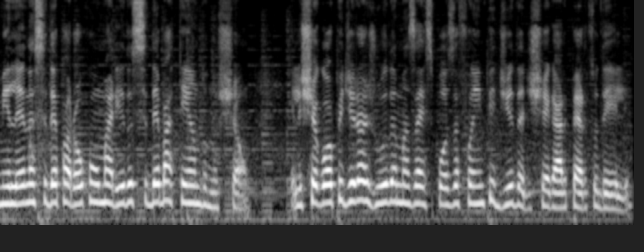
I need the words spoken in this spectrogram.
Milena se deparou com o marido se debatendo no chão. Ele chegou a pedir ajuda, mas a esposa foi impedida de chegar perto dele.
